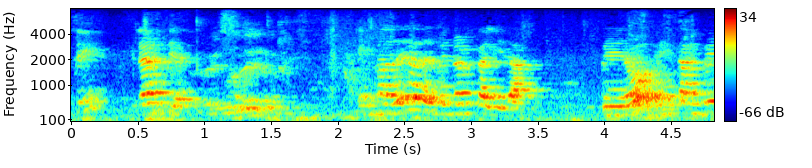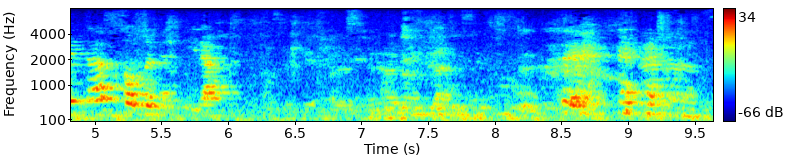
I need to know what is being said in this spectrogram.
¿Sí? Gracias. Es madera de menor calidad, pero estas vetas son de mentira. Sí.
